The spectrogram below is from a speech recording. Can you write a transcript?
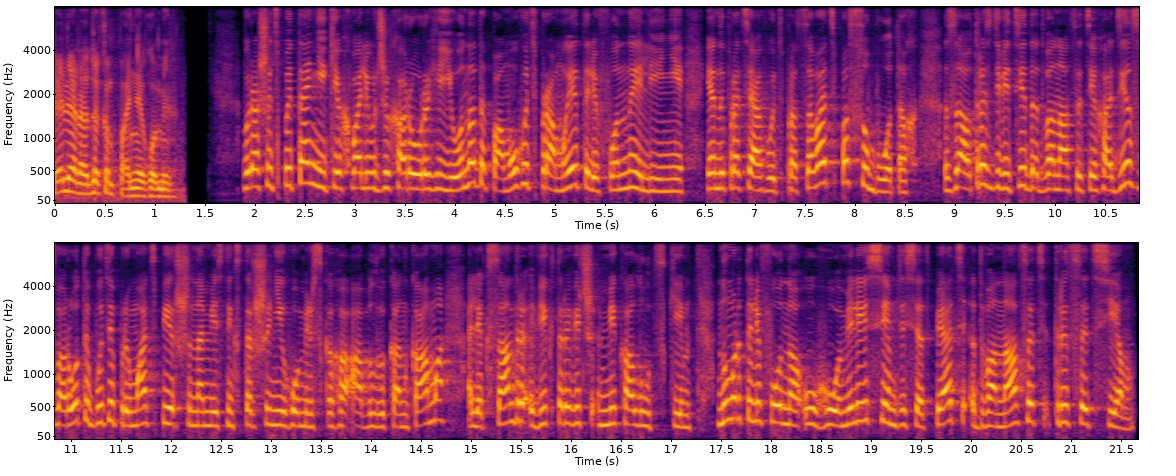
телерадиокомпания «Гомель» Вырашыць пытанні, якія хвалююць жыхароў рэгіёна, дапамогуць прамыя тэлефонныя лініі. Яны працягваюць працаваць па суботах. Заўтра з 9 до 12 гадзін звароты будзе прымаць першы намеснік старшыні гомельскага аблвыканкама Александр Викторович Мікалуцкі. Нумар тэлефона ў Гомелі 75 12 37.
